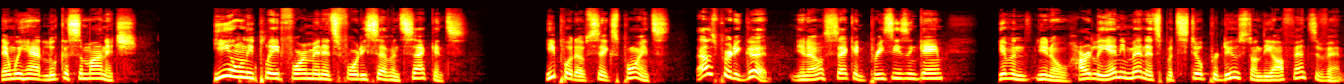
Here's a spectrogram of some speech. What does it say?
Then we had Luka Samanic. He only played four minutes, 47 seconds. He put up six points. That was pretty good. You know, second preseason game, given, you know, hardly any minutes, but still produced on the offensive end.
